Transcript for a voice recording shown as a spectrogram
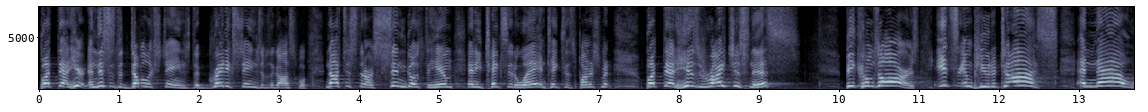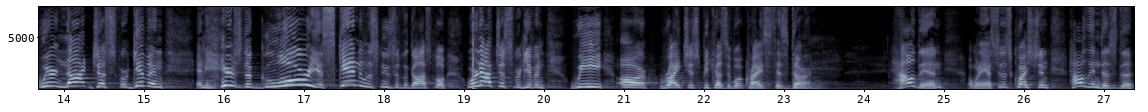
but that here, and this is the double exchange, the great exchange of the gospel. Not just that our sin goes to him and he takes it away and takes his punishment, but that his righteousness becomes ours. It's imputed to us. And now we're not just forgiven and here's the glorious, scandalous news of the gospel we're not just forgiven, we are righteous because of what Christ has done. How then I want to answer this question How then does the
